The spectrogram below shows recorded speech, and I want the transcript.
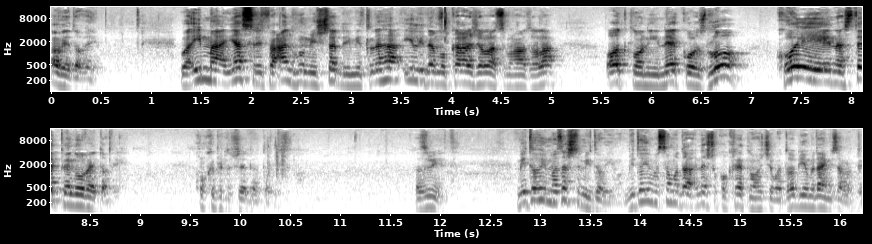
ove dove. Wa ima yasrifa anhu min sharri mitleha ili da mu kaže Allah subhanahu wa ta'ala otkloni neko zlo koje je na stepenu ove dove. Koliko je bitno što je da dovi Razumijete? Mi dovimo, zašto mi dovimo? Mi dovimo samo da nešto konkretno hoćemo dobijemo, daj mi samo to.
